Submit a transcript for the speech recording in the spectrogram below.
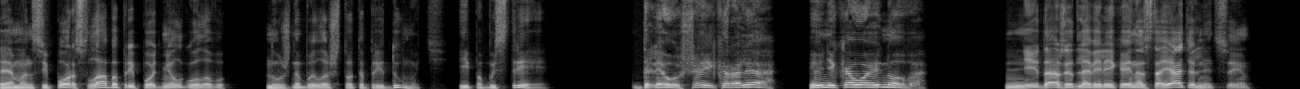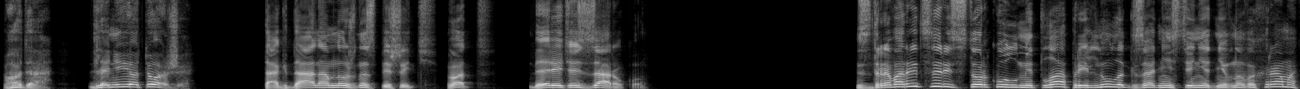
Эмансипор слабо приподнял голову. Нужно было что-то придумать, и побыстрее. «Для ушей короля и никого иного». «Не даже для великой настоятельницы?» «О да, для нее тоже». «Тогда нам нужно спешить. Вот, беритесь за руку». Здраворыцарь Сторкул метла прильнула к задней стене дневного храма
